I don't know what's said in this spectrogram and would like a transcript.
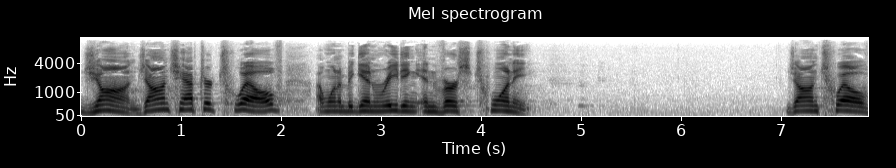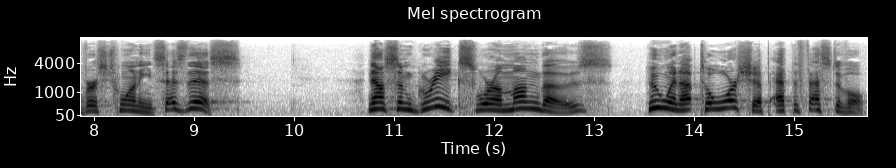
John. John chapter 12 I want to begin reading in verse 20. John 12, verse 20 says this Now some Greeks were among those who went up to worship at the festival.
